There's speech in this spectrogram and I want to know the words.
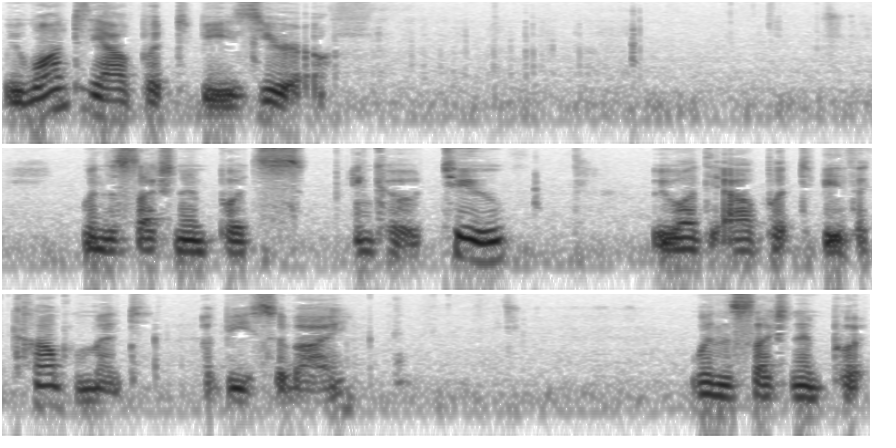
we want the output to be 0. When the selection inputs encode 2, we want the output to be the complement of B sub i. When the selection input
